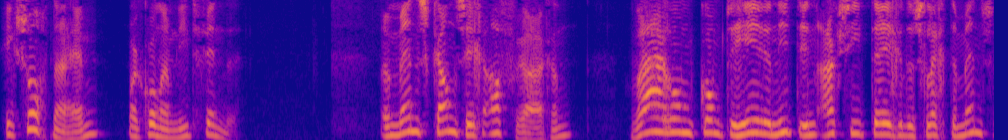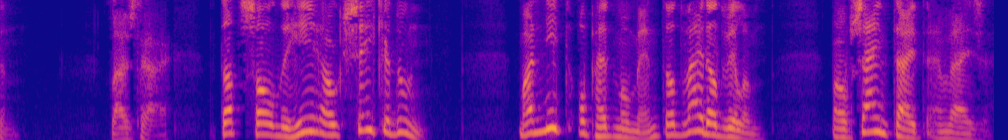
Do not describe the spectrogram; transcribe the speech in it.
Ik zocht naar hem, maar kon hem niet vinden. Een mens kan zich afvragen, waarom komt de Heere niet in actie tegen de slechte mensen? Luisteraar, dat zal de Heer ook zeker doen. Maar niet op het moment dat wij dat willen, maar op zijn tijd en wijze.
